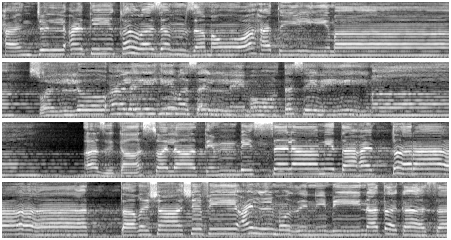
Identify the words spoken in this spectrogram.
حج العتيق وزمزما وحتيما. صلوا عليه وسلموا تسليما. أزكى الصلاة بالسلام تعترات تغشى شفيع المذنبين تكسرت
